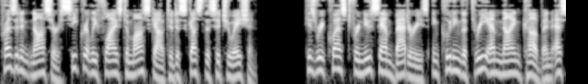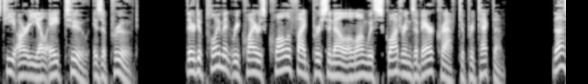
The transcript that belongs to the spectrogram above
President Nasser secretly flies to Moscow to discuss the situation. His request for new SAM batteries including the 3 M9 Cub and STRELA-2 is approved. Their deployment requires qualified personnel along with squadrons of aircraft to protect them. Thus,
